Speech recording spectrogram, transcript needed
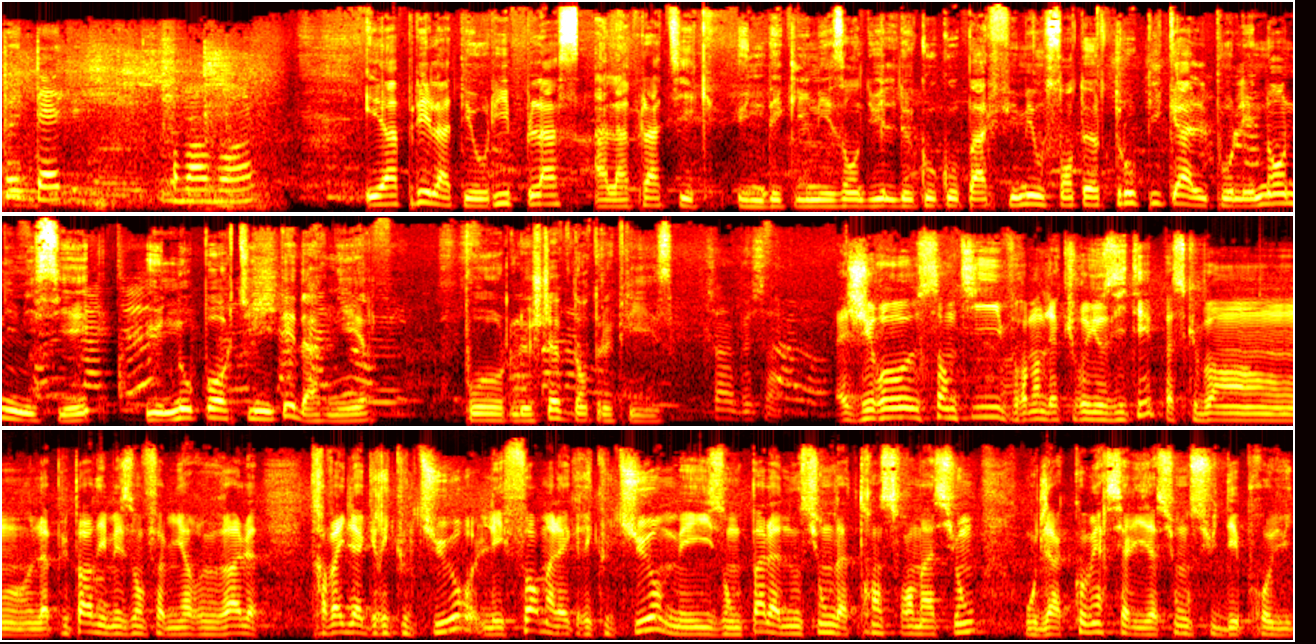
Peut-être, on va voir. Et après la théorie, place à la pratique. Une déclinaison d'huile de coco parfumée au senteur tropical pour les non-initiés, une opportunité d'avenir pour le chef d'entreprise. J'ai ressenti vraiment de la curiosité parce que bon, la plupart des maisons familiales rurales travaillent l'agriculture, les forment à l'agriculture, mais ils n'ont pas la notion de la transformation ou de la commercialisation ensuite des produits.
